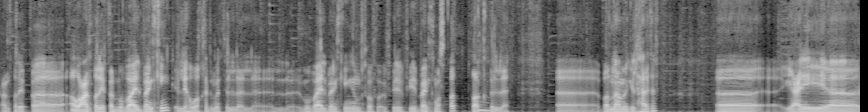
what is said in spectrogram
عن طريق آه، أو عن طريق ال mobile banking اللي هو خدمة ال mobile banking المتوفر في بنك مسقط بطاقة برنامج الهاتف. يعني آه،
